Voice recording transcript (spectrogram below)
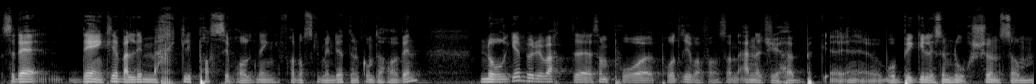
Så det, det, er egentlig en veldig merkelig passiv holdning fra norske myndigheter når det kommer til havvind. Norge burde jo vært eh, sånn på, pådriver for en sånn energy hub, eh, og bygge liksom Nordsjøen som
